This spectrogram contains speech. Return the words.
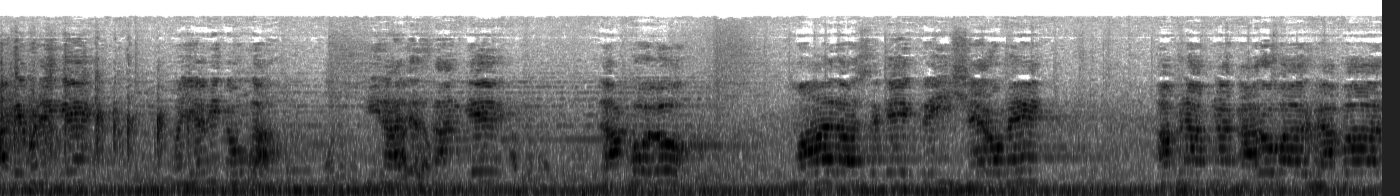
आगे बढ़ेंगे। मैं यह भी कहूँगा कि राजस्थान के लाखों लोग महाराष्ट्र के कई शहरों में अपना अपना कारोबार, व्यापार,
